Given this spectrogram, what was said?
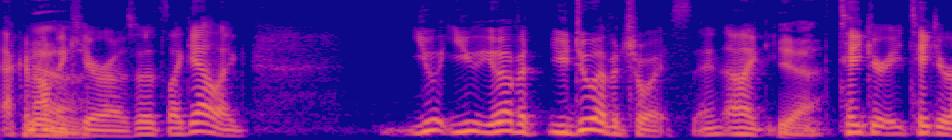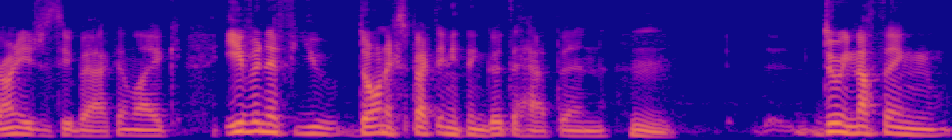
economic Yeah. heroes. So it's like, yeah, like. You, you, you have a you do have a choice and like Yeah. take your take your own agency back and like even if you don't expect anything good to happen Hmm. doing nothing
